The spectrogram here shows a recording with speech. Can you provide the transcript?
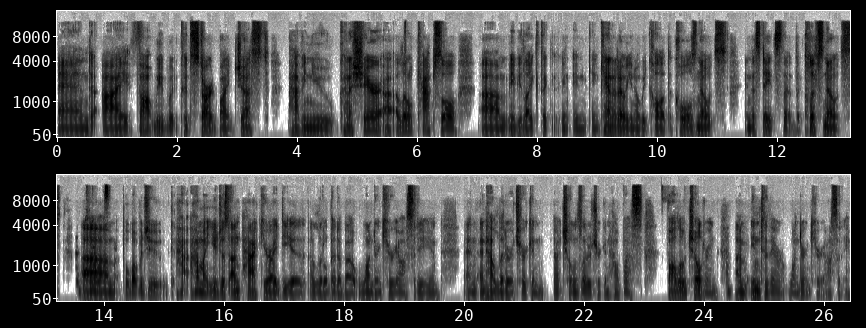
and I thought we would could start by just having you kind of share a, a little capsule, um, maybe like the in, in, in Canada, you know, we'd call it the Coles notes. In the states, the the Cliffs notes. Um, but what would you? How, how might you just unpack your idea a little bit about wonder and curiosity, and and and how literature can uh, children's literature can help us follow children um, into their wonder and curiosity.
